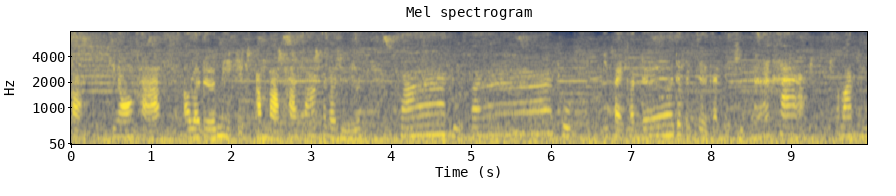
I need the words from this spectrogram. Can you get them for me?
ค่ะพี่น้องคะเอาละเด้อมีอำลาพาจากไปละเด้อสาธุสา ธุมีไปก่อนเด้อเดี๋ยวไปเจอกันในคลิปหน้าค่ะ สวัสดี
